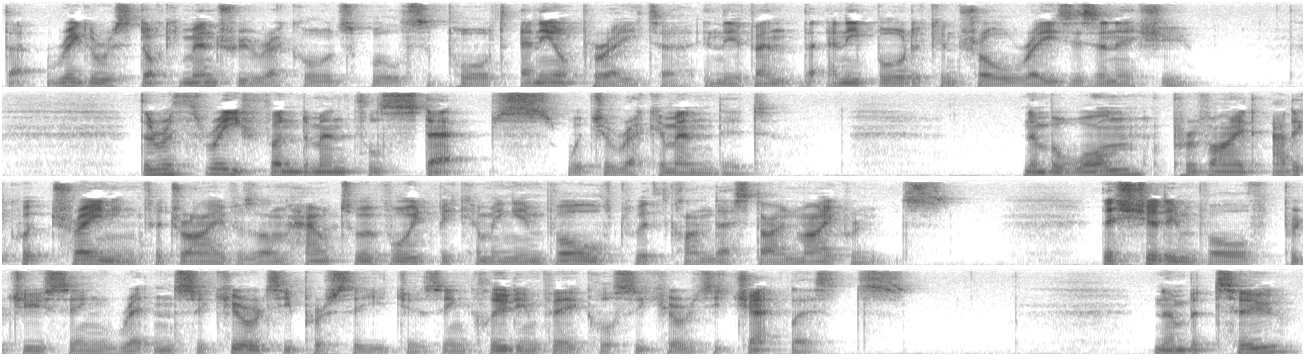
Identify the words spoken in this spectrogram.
that rigorous documentary records will support any operator in the event that any border control raises an issue. There are three fundamental steps which are recommended. Number one, provide adequate training for drivers on how to avoid becoming involved with clandestine migrants. This should involve producing written security procedures, including vehicle security checklists. Number two,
